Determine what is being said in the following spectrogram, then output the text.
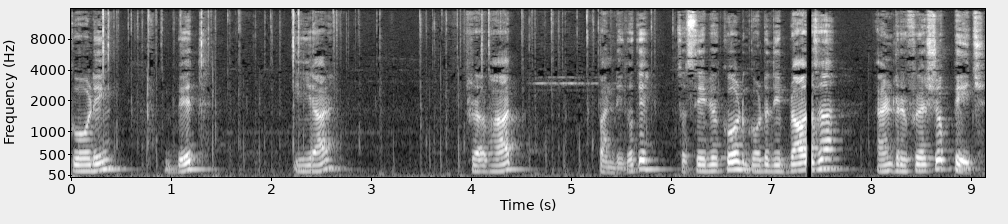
coding with er Prabhat Pandit. Okay? So save your code. Go to the browser and refresh your page.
